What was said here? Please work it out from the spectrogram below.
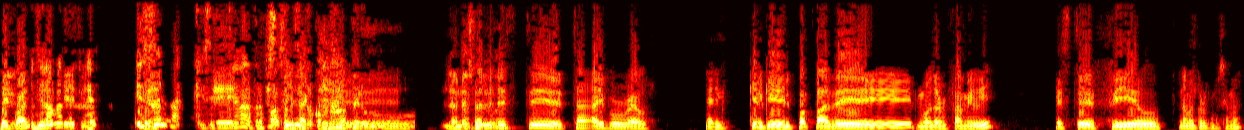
¿De cuál? ¿Te da una Eh, pero- es la que se eh, quedan atrapados en el centro comercial. pero más sale este Ty Burrell, el, el, que el papá de Modern Family, este Phil, no me acuerdo cómo se llama,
